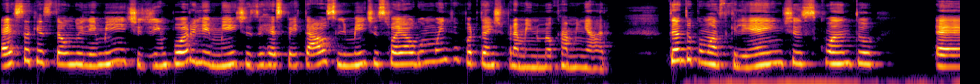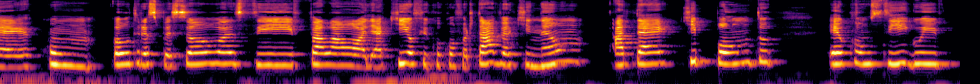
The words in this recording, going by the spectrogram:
essa questão do limite, de impor limites e respeitar os limites, foi algo muito importante para mim no meu caminhar, tanto com as clientes quanto é, com outras pessoas e falar: olha, aqui eu fico confortável, aqui não, até que ponto eu consigo e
